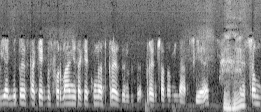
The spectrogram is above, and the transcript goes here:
jakby to jest tak jakby formalnie, tak jak u nas prezydent wręcza nominacje. E, Są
